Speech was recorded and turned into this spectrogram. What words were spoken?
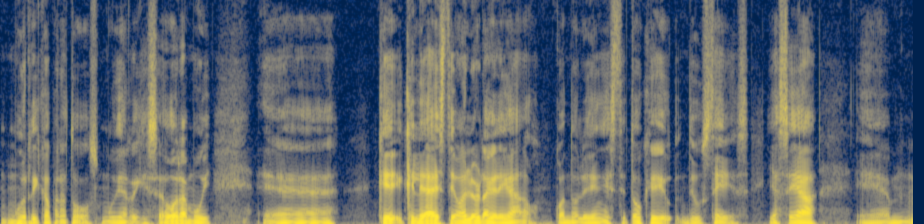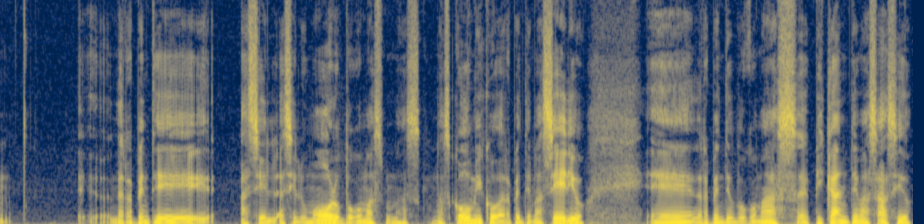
muy rica para todos, muy enriquecedora, muy eh, que, le da este valor agregado cuando le den este toque de ustedes, ya sea em, de repente hacia el, hacia el humor, un poco más, más, más cómico, de repente más serio, eh, de repente un poco más eh, picante, más ácido,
